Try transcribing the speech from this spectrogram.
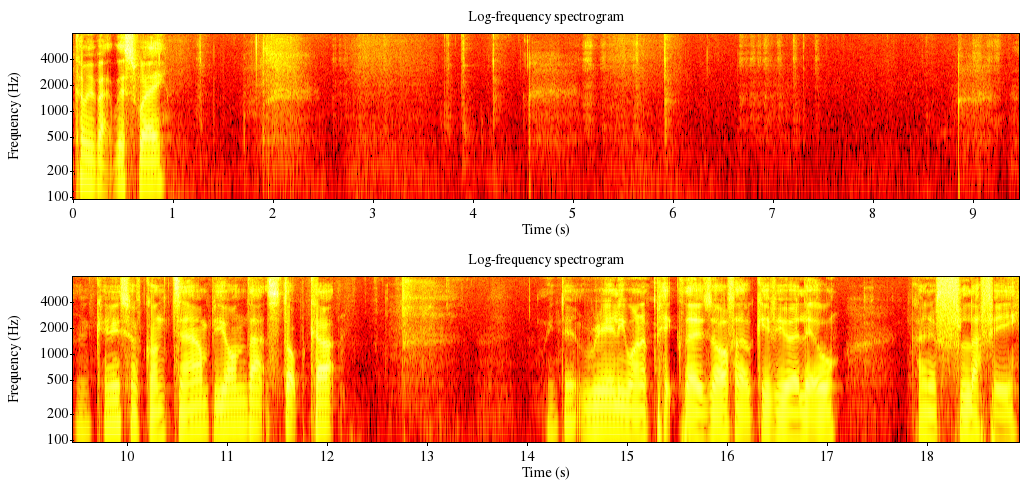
Coming back this way okay so I've gone down beyond that stop cut we don't really want to pick those off. That'll give you a little kind of fluffy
